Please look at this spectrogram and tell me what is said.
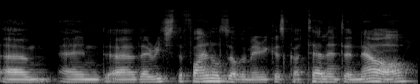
Um, and uh, they reached the finals of America's Got Talent, and now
